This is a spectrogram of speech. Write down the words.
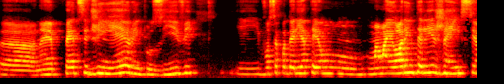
uh, né, pede-se dinheiro, inclusive, e você poderia ter um, uma maior inteligência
